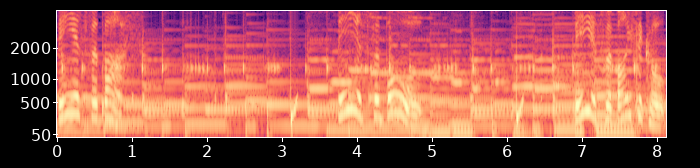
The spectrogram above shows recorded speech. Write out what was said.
B is for bus. B is for ball. B is for bicycle.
